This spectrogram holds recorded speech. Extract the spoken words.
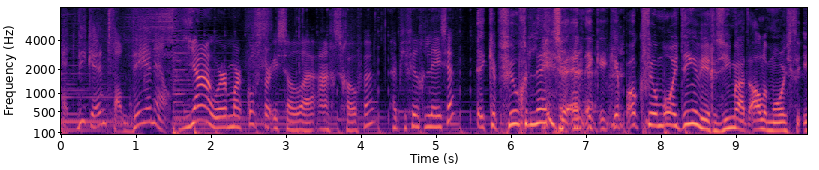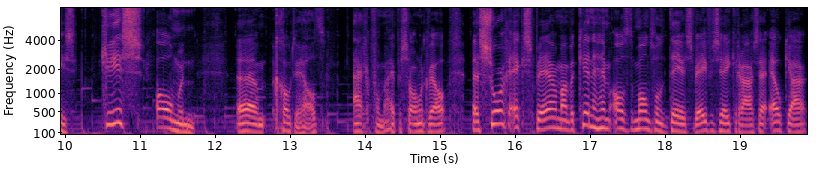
Het weekend van WNL. Ja hoor, Mark Koster is al uh, aangeschoven. Heb je veel gelezen? Ik heb veel gelezen en ik, ik heb ook veel mooie dingen weer gezien. Maar het allermooiste is Chris Omen. Um, grote held. Eigenlijk voor mij persoonlijk wel. Uh, zorgexpert, maar we kennen hem als de man van de DSW-verzekeraar. Elk jaar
